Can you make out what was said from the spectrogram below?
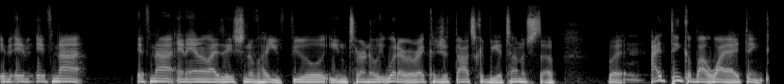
if, if, if not if not an analyzation of how you feel internally whatever right because your thoughts could be a ton of stuff but Mm. I think about why I think,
